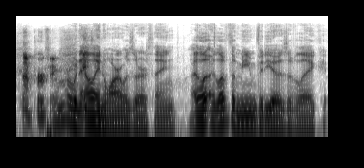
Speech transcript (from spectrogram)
it's not perfect. Remember when LA Noire was our thing? I lo- I love the meme videos of like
